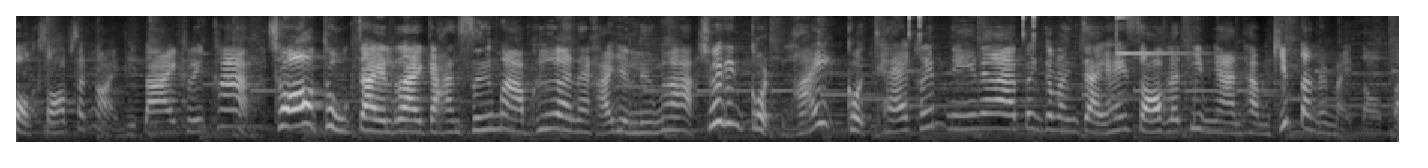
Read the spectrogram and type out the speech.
บอกซอฟสักหน่อยที่ใต้คลิปค่ะ ชอบถูกใจรายการซื้อมาเพื่อนะคะ อย่าลืมค่ะ ช่วยกันกดไลค์กดแชร์คลิปนี้นะคะ เป็นกำลังใจให้ซอฟและทีมงานทำคลิปตอนใหม่ๆต่อไป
